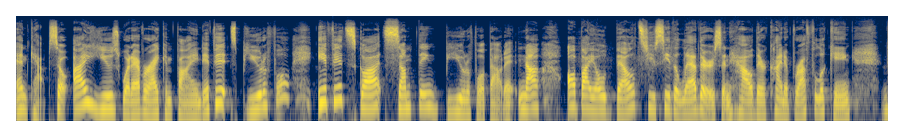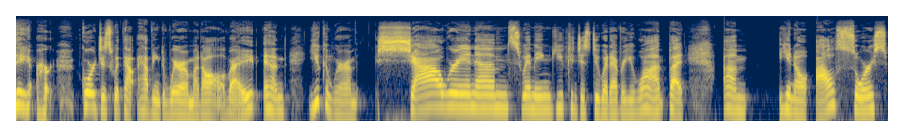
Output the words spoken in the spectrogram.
end caps. So I use whatever I can find. If it's beautiful, if it's got something beautiful about it. Now, I'll buy old belts. You see the leathers and how they're kind of rough looking. They are gorgeous without having to wear them at all, right? And you can wear them shower in them, swimming. You can just do whatever you want. But, um, you know, I'll source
